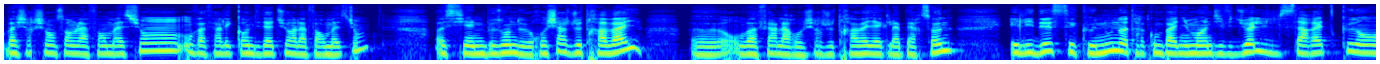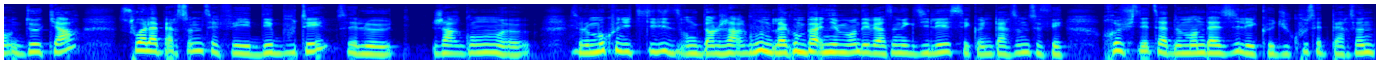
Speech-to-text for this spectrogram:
on va chercher ensemble la formation, on va faire les candidatures à la formation. S'il y a une besoin de recherche de travail, on va faire la recherche de travail avec la personne. Et l'idée, c'est que nous, notre accompagnement individuel, il s'arrête que dans deux cas. Soit la personne s'est fait débouter, c'est le jargon, euh, c'est le mot qu'on utilise donc dans le jargon de l'accompagnement des personnes exilées, c'est qu'une personne se fait refuser de sa demande d'asile et que du coup cette personne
